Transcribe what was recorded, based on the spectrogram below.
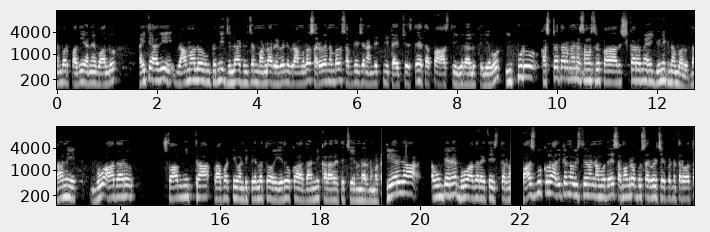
నెంబర్ పది అనే వాళ్ళు అయితే అది గ్రామాల్లో ఉంటుంది. జిల్లా డివిజన్ మండల రెవెన్యూ గ్రామంలో సర్వే నెంబర్ సబ్ డివిజన్ అన్నిటిని టైప్ చేస్తే తప్ప ఆస్తి వివరాలు తెలియవు. ఇప్పుడు కష్టతరమైన సమస్య పరిష్కారమే యూనిక్ నెంబరు. దాని భూ ఆధారు స్వామిత్ర ప్రాపర్టీ వంటి పేర్లతో ఏదో ఒక దాన్ని ఖరారు అయితే చేయనున్నారు అనమాట క్లియర్గా ఉంటేనే భూ ఆధార్ అయితే ఇస్తారు పాస్బుక్లో అధికంగా విస్తీర్ణం నమోదై సమగ్ర భూ సర్వే చేపట్టిన తర్వాత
